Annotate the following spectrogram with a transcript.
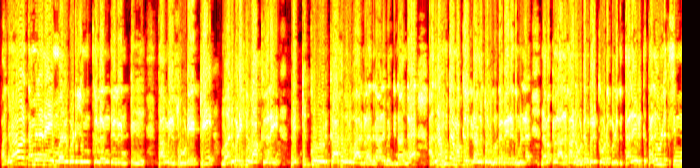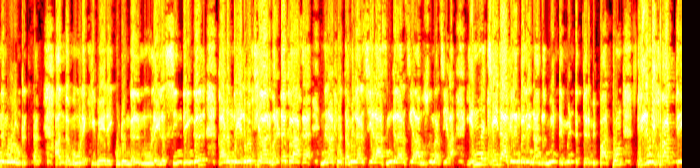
அதனால் தமிழனை மறுபடியும் கிளர்ந்தெழுந்து தமிழ் சூடேற்றி மறுபடியும் வாக்குகளை பெற்றுக் கொள்வதற்காக வருவார்கள் அதனால வேண்டி நாங்க அதனால தான் மக்களுக்கு நாங்க சொல்லுகின்ற வேற எதுவும் இல்ல. நமக்கு அழகான உடம்பு இருக்கு. உடம்புக்கு தலை இருக்கு. தலை உள்ளுக்கு சின்ன மூளை ஒன்று இருக்குதாங்க. அந்த மூளைக்கு வேலை கொடுங்கள். மூளையில சிந்திங்கள் கடந்த எழுபத்தி ஆறு வருடங்களாக இந்த நாட்டில் தமிழ் அரசியலா சிங்கள அரசியலா முஸ்லிம் அரசியலா என்ன செய்தார்கள் என்பதை நாங்கள் மீண்டும் மீண்டும் திரும்பி பார்ப்போம். திரும்பி பார்த்து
